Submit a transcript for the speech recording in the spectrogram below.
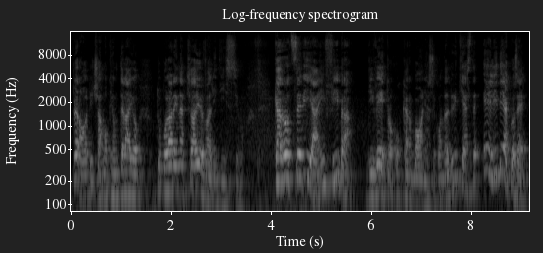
però diciamo che un telaio tubolare in acciaio è validissimo. Carrozzeria in fibra di vetro o carbonio a seconda delle richieste e l'idea cos'è?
